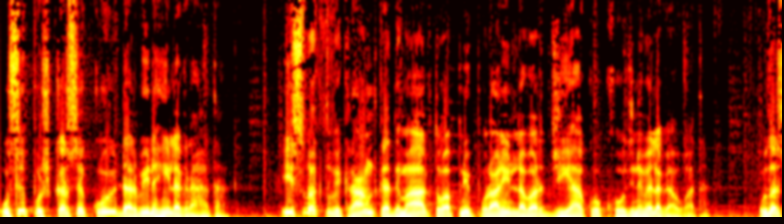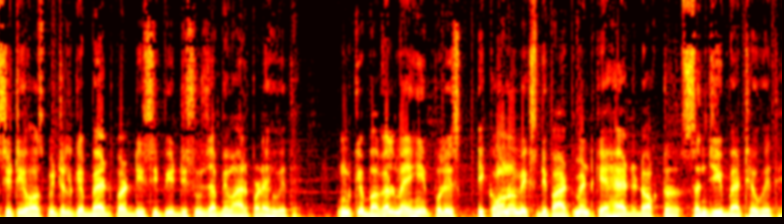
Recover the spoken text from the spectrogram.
उसे पुष्कर से कोई डर भी नहीं लग रहा था। इस वक्त विक्रांत का दिमाग तो अपनी पुरानी लवर जिया को खोजने में लगा हुआ था। उधर सिटी हॉस्पिटल के बेड पर डीसीपी डिसूजा बीमार पड़े हुए थे। उनके बगल में ही पुलिस इकोनॉमिक्स डिपार्टमेंट के हेड डॉक्टर संजीव बैठे हुए थे।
